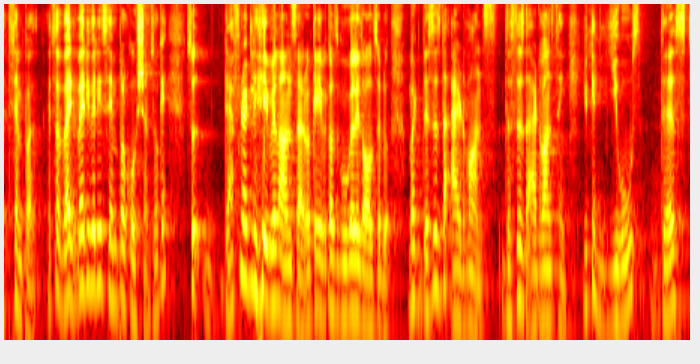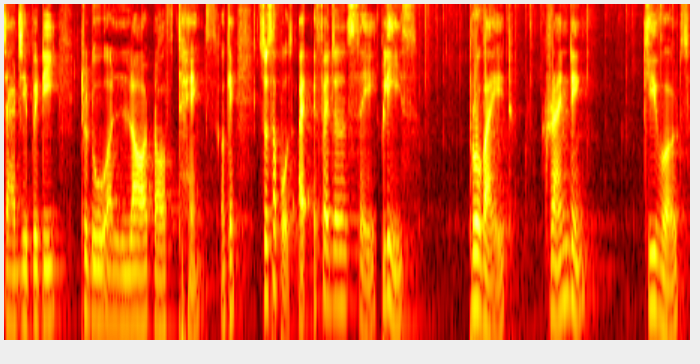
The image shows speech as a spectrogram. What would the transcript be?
It's simple. It's a very very very simple questions okay? So definitely he will answer okay? Because google is also do. But this is the advanced this is the advanced thing. You can use this chat gpt to do a lot of things okay? So suppose I, if i just say please provide trending keywords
